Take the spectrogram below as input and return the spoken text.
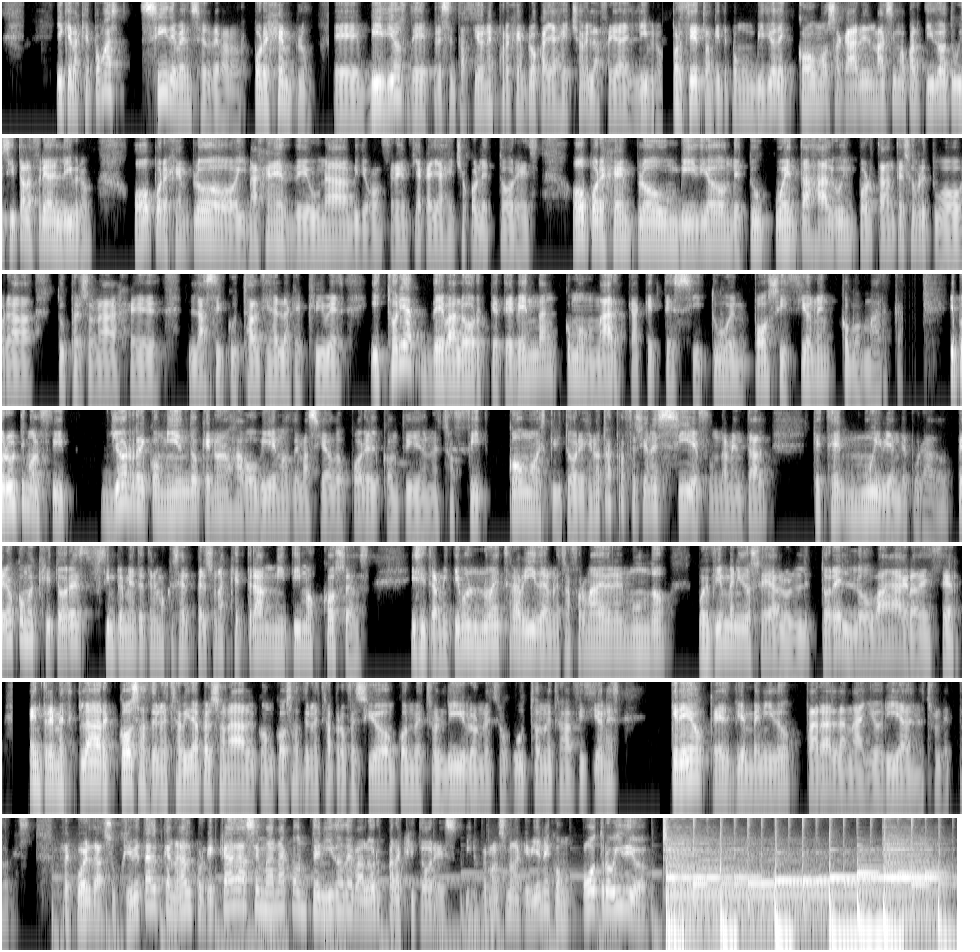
y que las que pongas sí deben ser de valor. Por ejemplo, eh, vídeos de presentaciones, por ejemplo, que hayas hecho en la Feria del Libro. Por cierto, aquí te pongo un vídeo de cómo sacar el máximo partido a tu visita a la Feria del Libro. O, por ejemplo, imágenes de una videoconferencia que hayas hecho con lectores. O, por ejemplo, un vídeo donde tú cuentas algo importante sobre tu obra, tus personajes, las circunstancias en las que escribes. Historias de valor que te vendan como marca, que te sitúen, posicionen como marca. Y por último, el feed yo recomiendo que no nos agobiemos demasiado por el contenido de nuestro feed como escritores. En otras profesiones sí es fundamental que esté muy bien depurado, pero como escritores simplemente tenemos que ser personas que transmitimos cosas y si transmitimos nuestra vida, nuestra forma de ver el mundo, pues bienvenido sea, los lectores lo van a agradecer. Entremezclar cosas de nuestra vida personal con cosas de nuestra profesión, con nuestros libros, nuestros gustos, nuestras aficiones, creo que es bienvenido para la mayoría de nuestros lectores. Recuerda, suscríbete al canal porque cada semana contenido de valor para escritores y nos vemos la semana que viene con otro vídeo.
